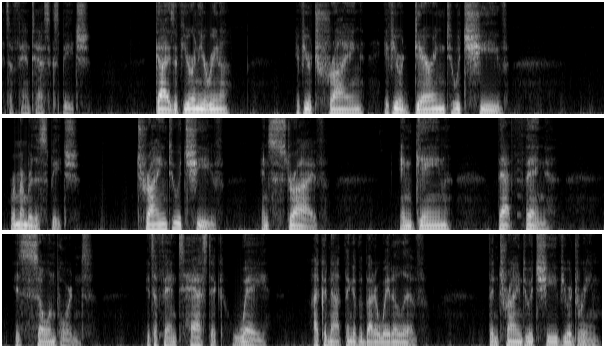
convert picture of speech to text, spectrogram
It's a fantastic speech. Guys, if you're in the arena, if you're trying, if you're daring to achieve, remember this speech trying to achieve and strive and gain that thing is so important. It's a fantastic way. I could not think of a better way to live than trying to achieve your dream.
